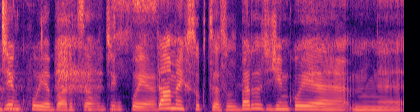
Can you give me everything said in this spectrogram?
Dziękuję bardzo, dziękuję. Samych sukcesów. Bardzo Ci dziękuję mm,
